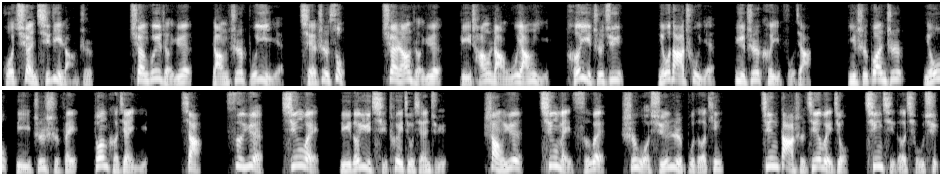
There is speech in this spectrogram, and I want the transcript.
或劝其弟攘之。劝归者曰：“攘之不义也。”且至宋，劝攘者曰：“彼常攘无养矣，何以之居？牛大畜也，欲之可以复家。以是观之，牛礼之是非，端可见矣。”下四月，辛未，李德裕起退就贤局。上曰：“清美辞位，使我旬日不得听。今大事皆未就。”清岂得求去。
